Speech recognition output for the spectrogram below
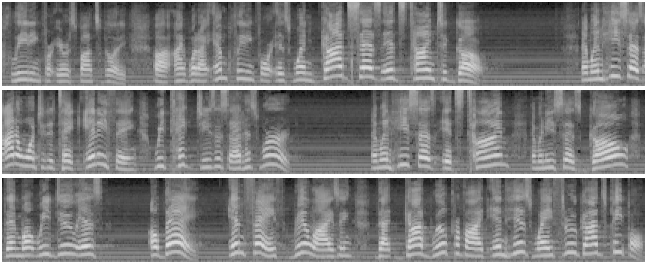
pleading for irresponsibility. Uh, I, what I am pleading for is when God says it's time to go. And when he says, I don't want you to take anything, we take Jesus at his word. And when he says it's time, and when he says go, then what we do is obey in faith, realizing that God will provide in his way through God's people.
